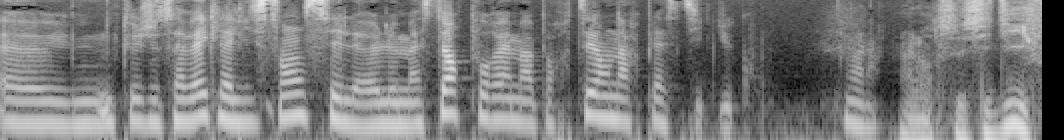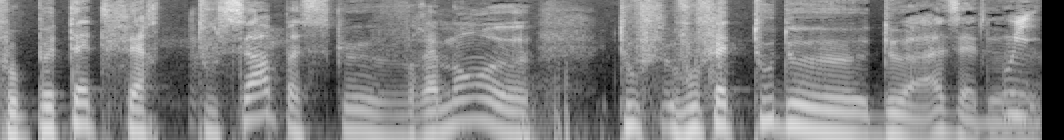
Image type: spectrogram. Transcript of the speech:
euh, que je savais que la licence et le, master pourraient m'apporter en art plastique du coup. Voilà. Alors ceci dit, il faut peut-être faire tout ça parce que vraiment, euh, tout, vous faites tout de, de, A à Z. Oui,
